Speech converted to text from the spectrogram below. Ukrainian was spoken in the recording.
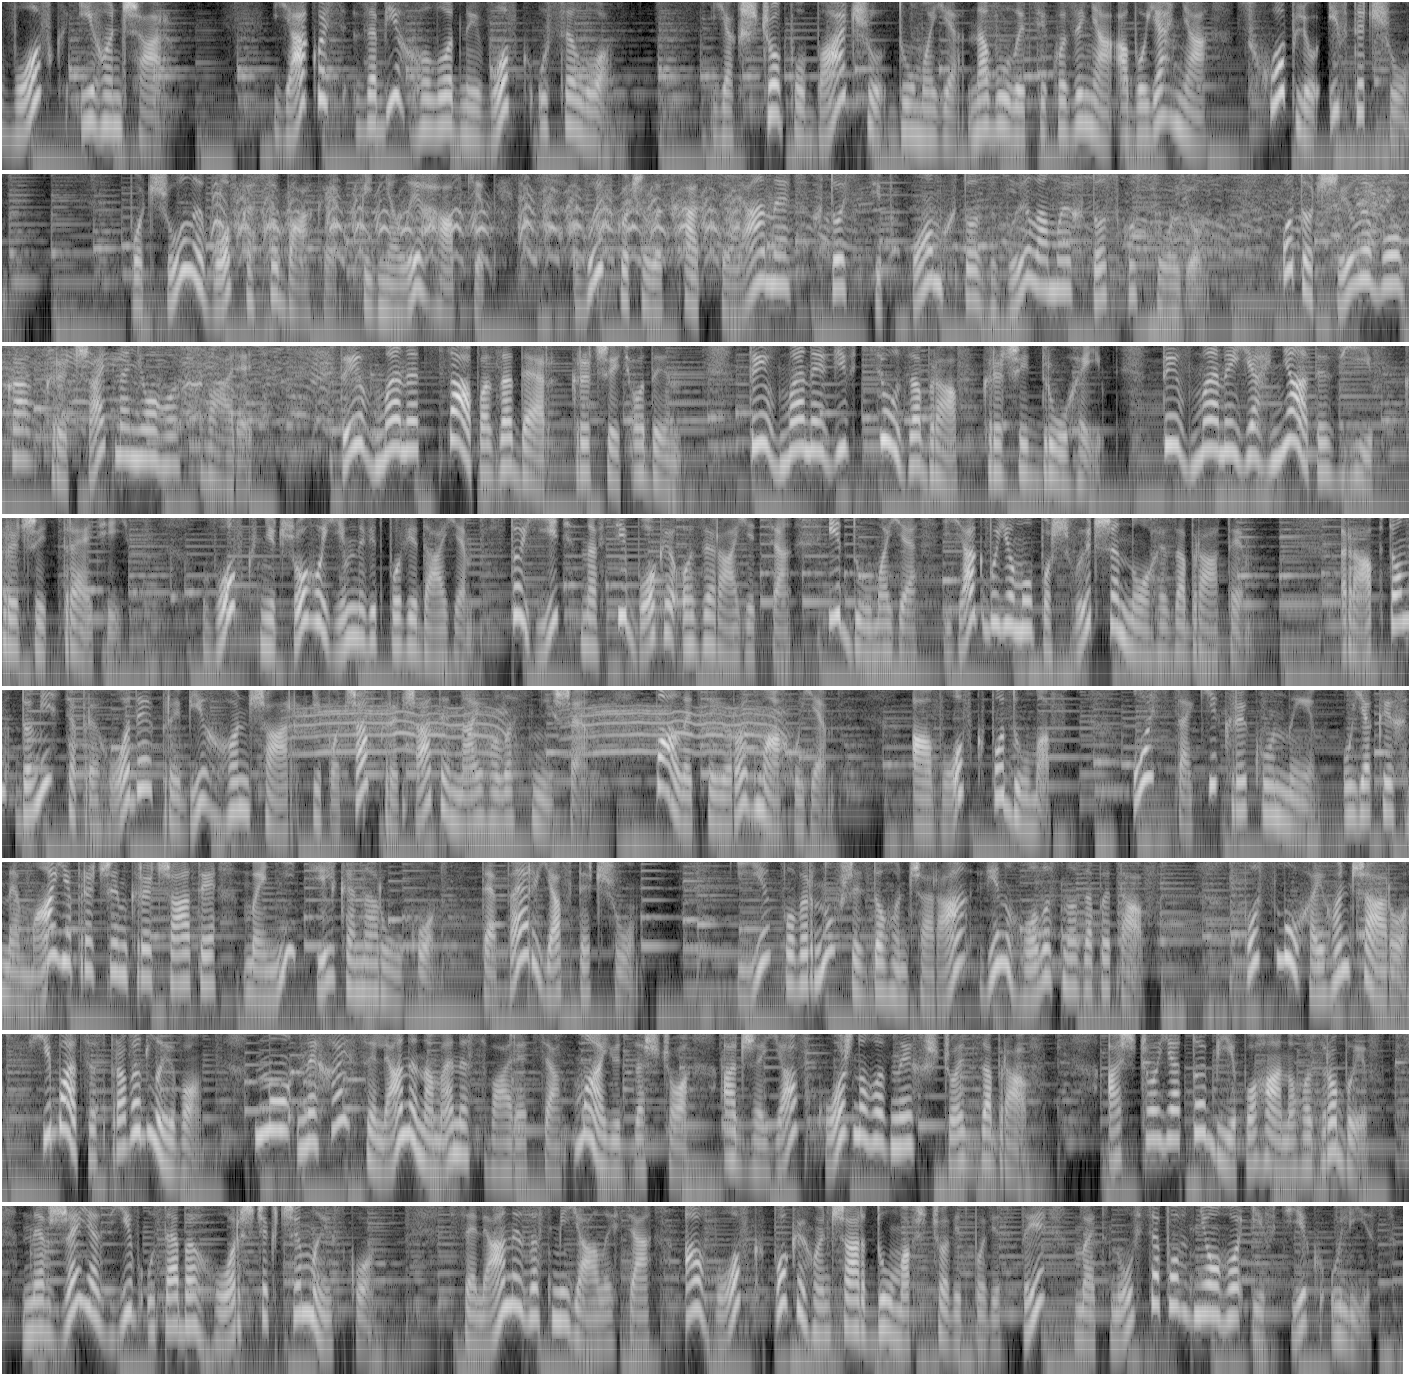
Вовк і гончар. Якось забіг голодний вовк у село. Якщо побачу, думає, на вулиці козеня або ягня, схоплю і втечу. Почули вовка собаки, підняли гавкіт. Вискочили з хат селяни, хто з ціпком, хто з вилами, хто з косою. Оточили вовка, кричать на нього, сварять. Ти в мене цапа задер, кричить один. Ти в мене вівцю забрав, кричить другий. Ти в мене ягняти з'їв, кричить третій. Вовк нічого їм не відповідає, стоїть на всі боки озирається і думає, як би йому пошвидше ноги забрати. Раптом до місця пригоди прибіг гончар і почав кричати найголосніше. Палицею розмахує. А вовк подумав: ось такі крикуни, у яких немає причин кричати, мені тільки на руку. Тепер я втечу. І, повернувшись до гончара, він голосно запитав: Послухай, гончаро, хіба це справедливо? Ну, нехай селяни на мене сваряться, мають за що, адже я в кожного з них щось забрав. А що я тобі поганого зробив? Невже я з'їв у тебе горщик чи миску? Селяни засміялися, а вовк, поки гончар думав, що відповісти, метнувся повз нього і втік у ліс.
